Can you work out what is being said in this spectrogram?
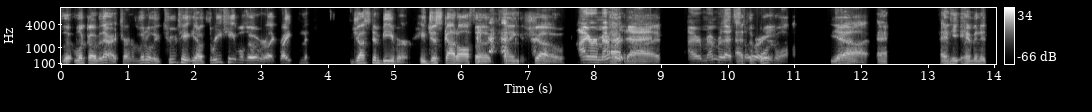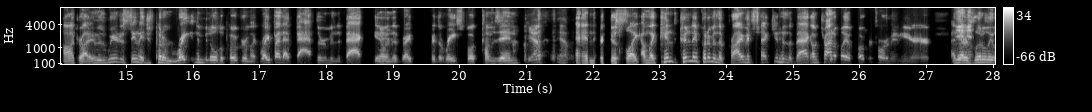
look, over there. I turn literally two, ta- you know, three tables over, like right in the, Justin Bieber. He just got off of playing a show. I remember at, that. Uh, I remember that story. At the boardwalk. Yeah. And and he him and his entourage. It was weirdest thing. They just put him right in the middle of the poker room, like right by that bathroom in the back, you know, in the right where the race book comes in. Yep. Yep. And they're just like, I'm like, Can, couldn't they put him in the private section in the back? I'm trying to play a poker tournament here. And yeah. there's literally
